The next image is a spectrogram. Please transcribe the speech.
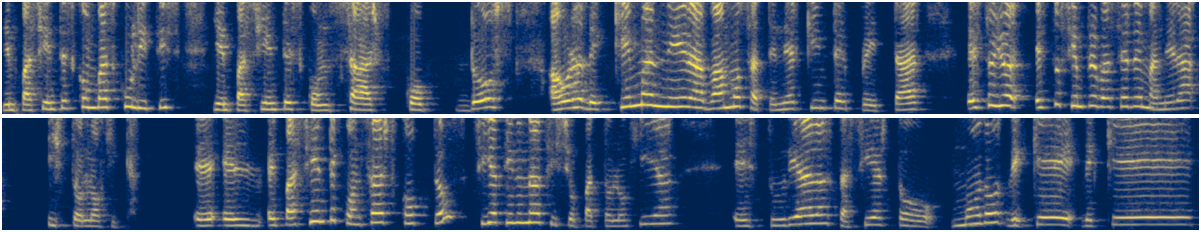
en pacientes con vasculitis y en pacientes con SARS-CoV-2. Ahora, ¿de qué manera vamos a tener que interpretar esto? Yo, esto siempre va a ser de manera histológica. Eh, el, paciente con SARS-CoV-2 sí ya tiene una fisiopatología estudiada hasta cierto modo de qué, de qué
